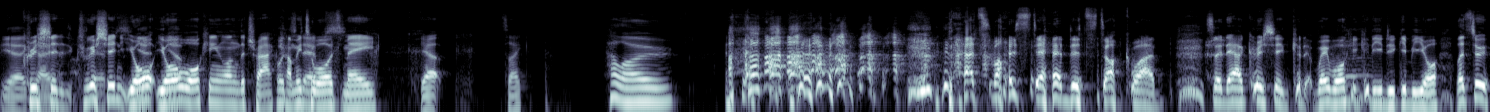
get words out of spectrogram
Yeah, okay. Christian, Steps. Christian, you're Yeah, you're yeah. walking along the track, coming towards me. Yep. It's like, hello. That's my standard stock one. So now, Christian, can, we're walking. Can you do, give me your? Let's do.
